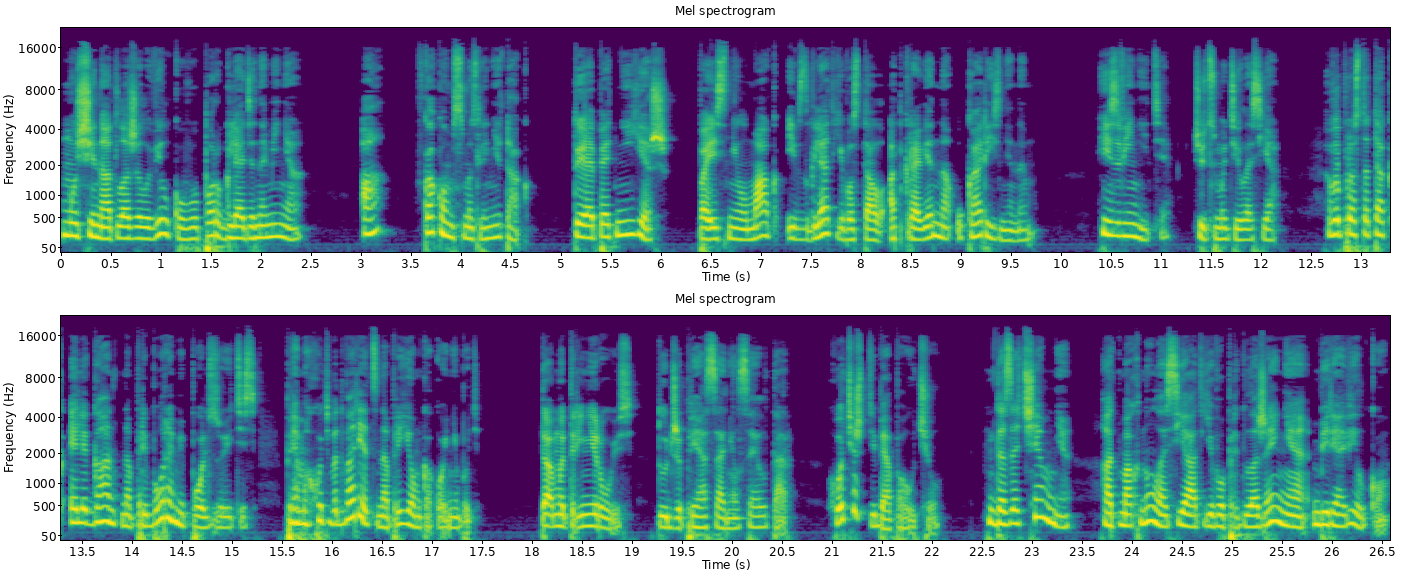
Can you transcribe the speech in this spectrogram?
Мужчина отложил вилку в упор, глядя на меня. А? В каком смысле не так? Ты опять не ешь пояснил маг, и взгляд его стал откровенно укоризненным. Извините, чуть смутилась я. Вы просто так элегантно приборами пользуетесь, прямо хоть во дворец на прием какой-нибудь. Там и тренируюсь, тут же приосанился Элтар. Хочешь, тебя поучу? Да зачем мне? Отмахнулась я от его предложения, беря вилку.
